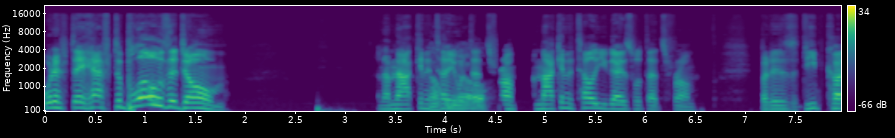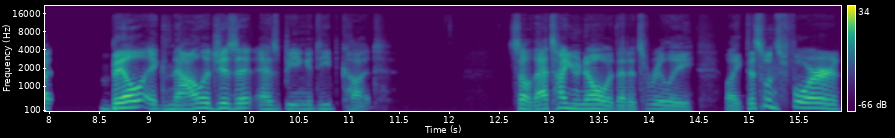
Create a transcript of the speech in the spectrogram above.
what if they have to blow the dome? and I'm not going to Oh, tell you what that's from. I'm not going to tell you guys what that's from, but it is a deep cut. Bill acknowledges it as being a deep cut. So that's how you know that it's really like this one's for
